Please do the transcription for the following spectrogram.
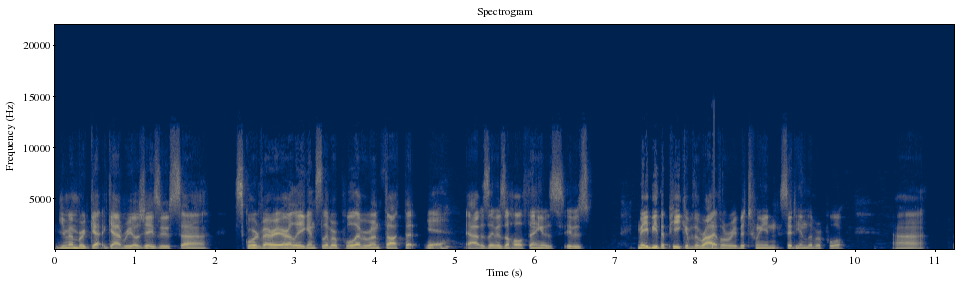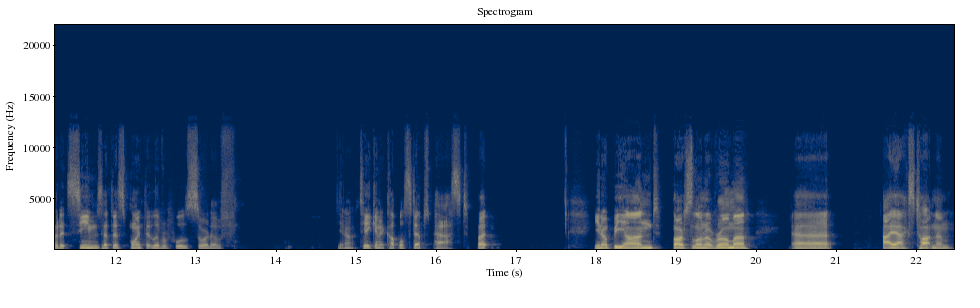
You remember G- Gabriel Jesus uh, scored very early against Liverpool. Everyone thought that yeah, yeah, it was it was a whole thing. It was it was maybe the peak of the rivalry between City and Liverpool. Uh, but it seems at this point that Liverpool's sort of you know taken a couple steps past. But you know beyond Barcelona, Roma, uh, Ajax, Tottenham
